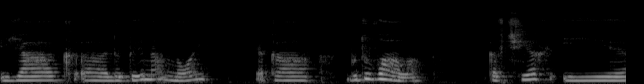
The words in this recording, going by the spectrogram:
як е, людина Ной, яка будувала ковчег і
